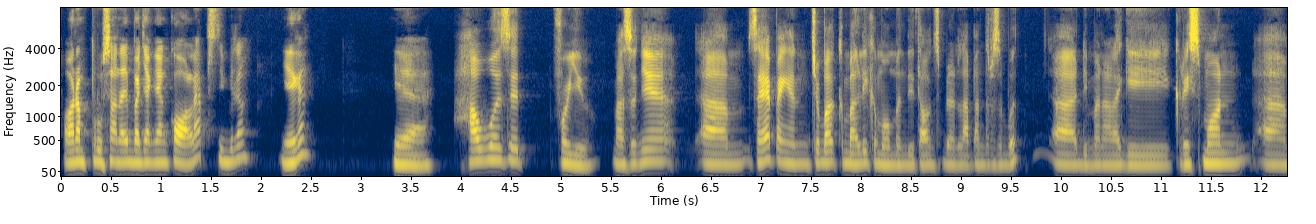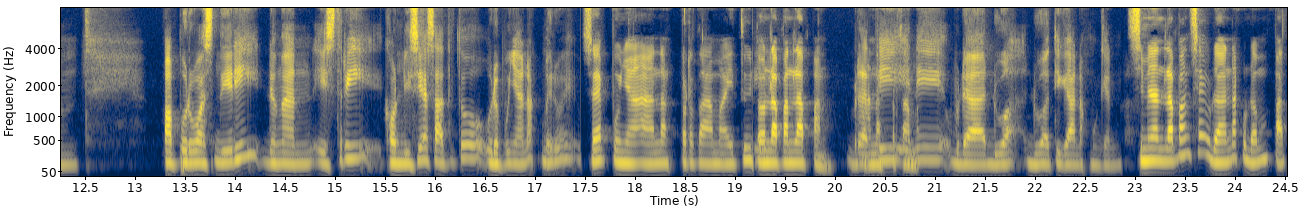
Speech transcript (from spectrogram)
Orang perusahaan ada banyak yang kolaps dibilang, ya kan? Ya. How was it for you? Maksudnya em, saya pengen coba kembali ke momen di tahun 98 tersebut. eh, di mana lagi Krismon em, Papurwa sendiri dengan istri kondisinya saat itu udah punya anak by the way. Saya punya anak pertama itu tahun 88. Berarti ini udah dua, dua tiga anak mungkin. 98 saya udah anak udah empat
